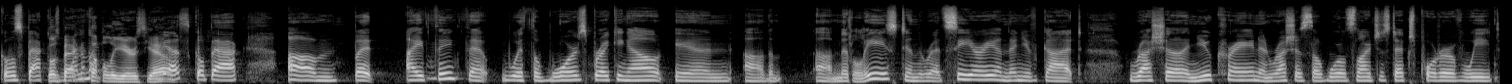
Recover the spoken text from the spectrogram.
goes back goes back a couple of years, yeah. Yes, go back. Um, but I think that with the wars breaking out in uh, the uh, Middle East, in the Red Sea area, and then you've got Russia and Ukraine, and Russia's the world's largest exporter of wheat.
